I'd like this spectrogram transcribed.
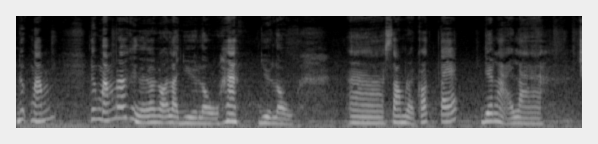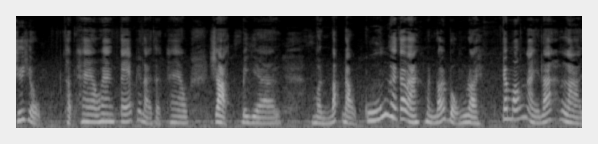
nước mắm. Nước mắm đó thì người ta gọi là dừa lù ha dừa lù. À, xong rồi có tép với lại là chứa dục thịt heo ha tép với lại thịt heo. Rồi bây giờ mình bắt đầu cuốn ha các bạn mình đói bụng rồi. Cái món này đó là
